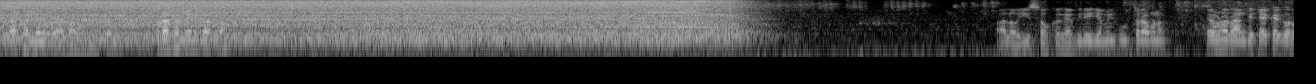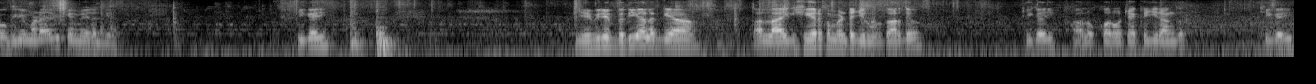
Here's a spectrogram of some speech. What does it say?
ਥੋੜਾ ਥੱਲੇ ਨੂੰ ਕਰ ਲਾ ਥੋੜਾ ਥੱਲੇ ਨੂੰ ਕਰ ਲਾ ਆ ਲਓ ਜੀ, ਸੁੱਕ ਗਿਆ ਵੀਰੇ ਜਮੀ ਕਬੂਤਰ ਆਪਣਾ। ਤੇ ਹੁਣ ਰੰਗ ਚੈੱਕ ਕਰੋ ਵੀਰੇ, ਮੜਾ ਵੀ ਕਿਵੇਂ ਲੱਗਿਆ। ਠੀਕ ਹੈ ਜੀ? ਜੇ ਵੀਰੇ ਵਧੀਆ ਲੱਗਿਆ, ਤਾਂ ਲਾਈਕ ਸ਼ੇਅਰ ਕਮੈਂਟ ਜ਼ਰੂਰ ਕਰ ਦਿਓ। ਠੀਕ ਹੈ ਜੀ? ਆ ਲਓ, ਕਰੋ ਚੈੱਕ ਜੀ ਰੰਗ। ਠੀਕ ਹੈ ਜੀ?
